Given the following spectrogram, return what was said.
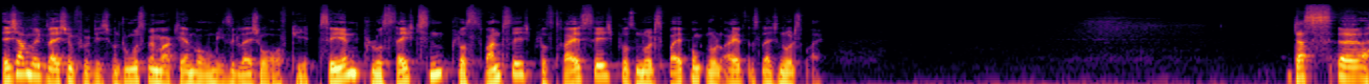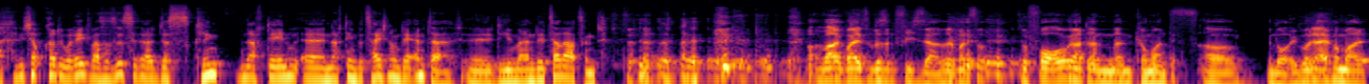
ich habe eine Gleichung für dich und du musst mir mal erklären, warum diese Gleichung aufgeht. 10 plus 16 plus 20 plus 30 plus 0,2.01 ist gleich 0,2. Das, äh, ich habe gerade überlegt, was es ist. Äh, das klingt nach den, äh, nach den Bezeichnungen der Ämter, äh, die in meinem Dezernat sind. war, war jetzt ein bisschen fies, ja. Also, wenn man es so, so, vor Augen hat, dann, dann kann man es, äh, genau. Ich wollte einfach mal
